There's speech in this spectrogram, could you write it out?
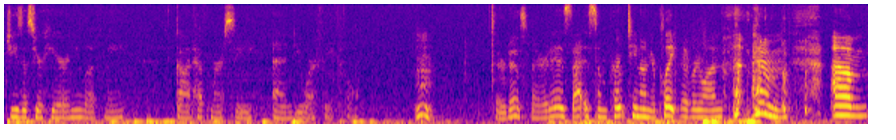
Jesus, you're here and you love me. God have mercy, and you are faithful. Mm. There it is. There it is. That is some protein on your plate, everyone. um,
